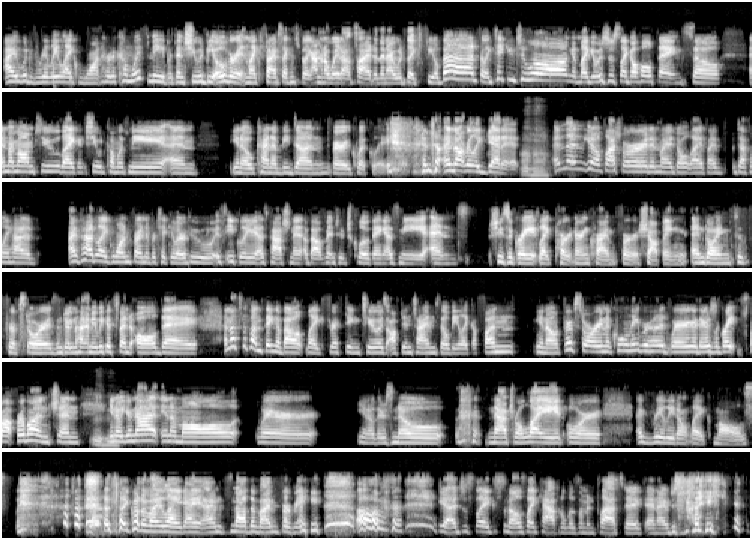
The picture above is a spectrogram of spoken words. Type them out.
I would really like want her to come with me, but then she would be over it in like five seconds, be like, I'm gonna wait outside. And then I would like feel bad for like taking too long. And like it was just like a whole thing. So, and my mom too, like she would come with me and, you know, kind of be done very quickly and, and not really get it. Uh-huh. And then, you know, flash forward in my adult life, I've definitely had I've had like one friend in particular who is equally as passionate about vintage clothing as me and she's a great like partner in crime for shopping and going to thrift stores and doing that. I mean, we could spend all day. And that's the fun thing about like thrifting too is oftentimes there'll be like a fun, you know, thrift store in a cool neighborhood where there's a great spot for lunch and Mhm. you know, you're not in a mall where you know, there's no natural light or I really don't like malls. That's like one of my like I I'm it's not the vibe for me. um yeah, it just like smells like capitalism and plastic and I'm just like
